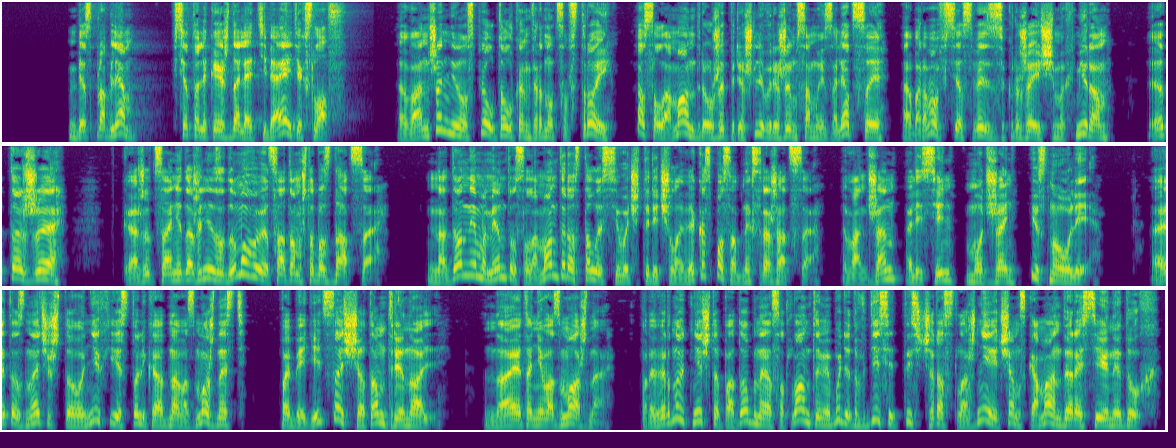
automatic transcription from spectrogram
«Без проблем. Все только и ждали от тебя этих слов». Ван Жан не успел толком вернуться в строй, а саламандры уже перешли в режим самоизоляции, оборвав все связи с окружающим их миром. Это же... Кажется, они даже не задумываются о том, чтобы сдаться. На данный момент у Саламандр осталось всего четыре человека, способных сражаться. Ван Джен, Алисинь, Муджень и Сноули. А это значит, что у них есть только одна возможность – победить со счетом 3-0. Но это невозможно. Провернуть нечто подобное с атлантами будет в 10 тысяч раз сложнее, чем с командой «Рассеянный дух».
